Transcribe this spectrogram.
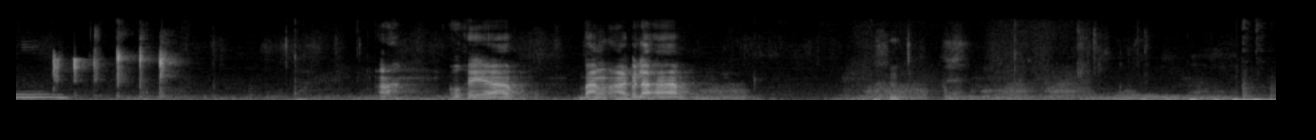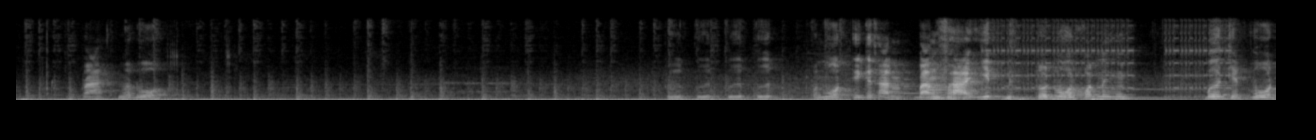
ดีอะ โอเคครับ บังหายไปแล้วครับ ไปงดโหวต ปืดปืดปืดปืดผลโหวตเอกฉันบางฟ้ายอิดโดนโหวตคนหนึ่งเบอร์เจ็ดโหวต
